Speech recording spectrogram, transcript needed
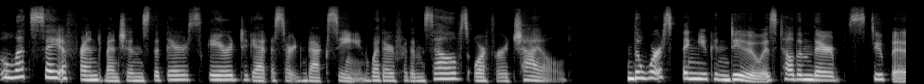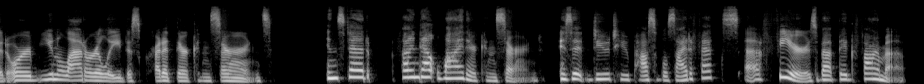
let's say a friend mentions that they're scared to get a certain vaccine, whether for themselves or for a child. The worst thing you can do is tell them they're stupid or unilaterally discredit their concerns. Instead, find out why they're concerned. Is it due to possible side effects, uh, fears about big pharma,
